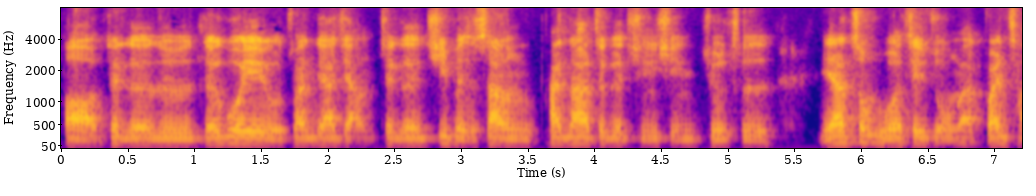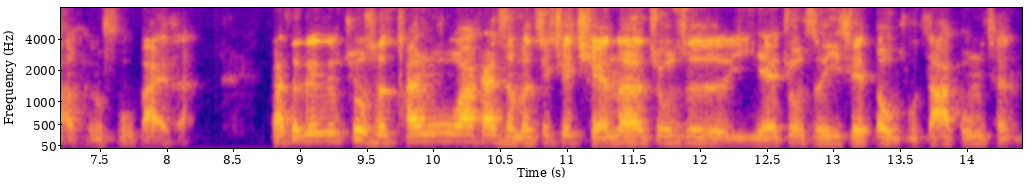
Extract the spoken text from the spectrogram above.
哦，这个德国也有专家讲，这个基本上看他这个情形，就是你看中国这种啊官场很腐败的。他这个就是贪污啊，干什么？这些钱呢，就是也就是一些豆腐渣工程，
